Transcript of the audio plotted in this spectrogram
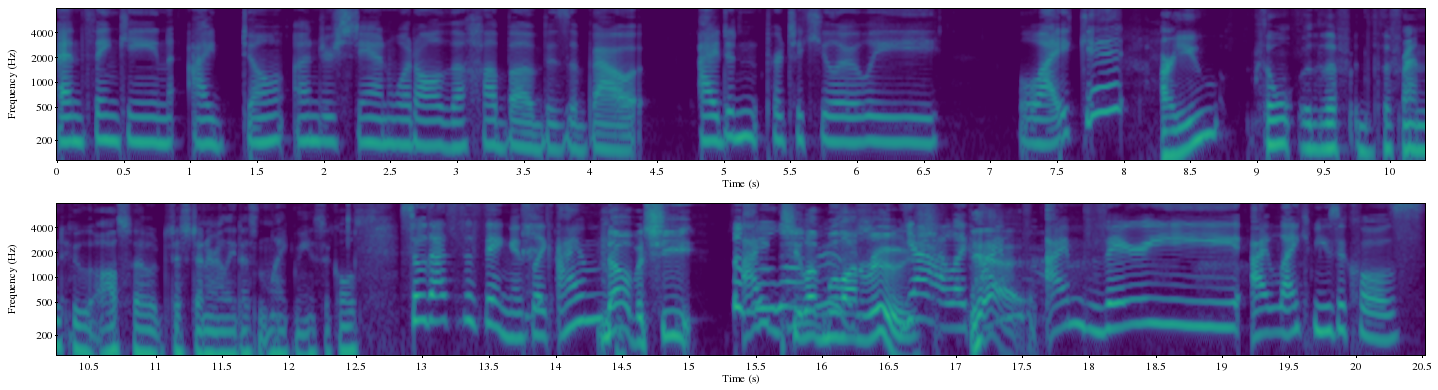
and thinking, I don't understand what all the hubbub is about. I didn't particularly like it. Are you the the the friend who also just generally doesn't like musicals? So that's the thing is like I'm No, but she I she loved Moulin Rouge. Yeah, like yeah. I'm I'm very I like musicals,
